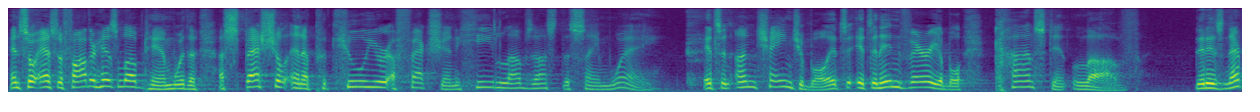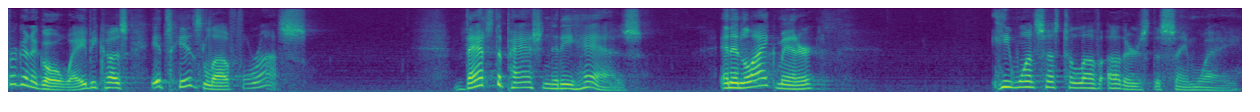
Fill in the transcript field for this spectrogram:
And so, as the Father has loved him with a, a special and a peculiar affection, he loves us the same way. It's an unchangeable, it's, it's an invariable, constant love that is never going to go away because it's his love for us. That's the passion that he has. And in like manner, he wants us to love others the same way.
